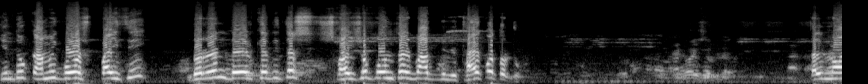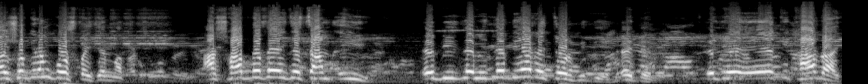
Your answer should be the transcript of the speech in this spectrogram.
কিন্তু আমি গোশ পাইছি, ধরেন দেড় কেজিতে ছয়শো পঞ্চাশ বাদ দিলি থাকে কতটুকু? তাহলে নয়শো গ্রাম গোশ পাইছেন মাত্র। আর সব দেশে এই যে চাম এই এই বিজলে মিজলে দিয়ে আর এই চর্বি দিয়ে, এই তেল এই যে এ কি খাওয়া যায়?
